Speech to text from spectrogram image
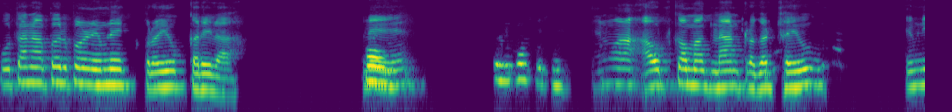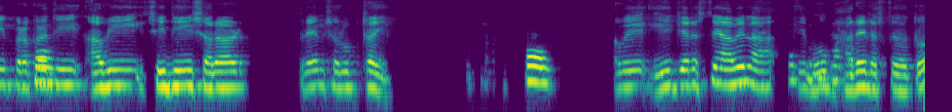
પોતાના પર પણ એમણે પ્રયોગ કરેલા. અને એનું આ આઉટકમ આ જ્ઞાન પ્રગટ થયું. એમની પ્રકૃતિ આવી સીધી સરળ પ્રેમ સ્વરૂપ થઈ. હવે એ જે રસ્તે આવેલા એ બહુ ભારે રસ્તો હતો.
